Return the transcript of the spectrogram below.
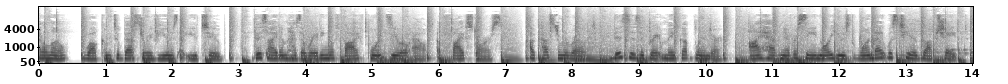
Hello, welcome to Best Reviews at YouTube. This item has a rating of 5.0 out of 5 stars. A customer wrote, This is a great makeup blender. I have never seen or used one that was teardrop shaped,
